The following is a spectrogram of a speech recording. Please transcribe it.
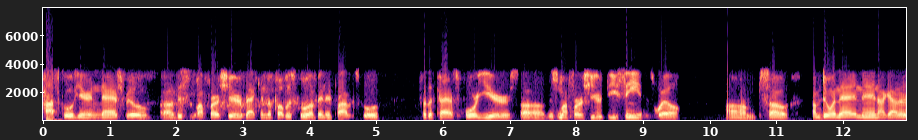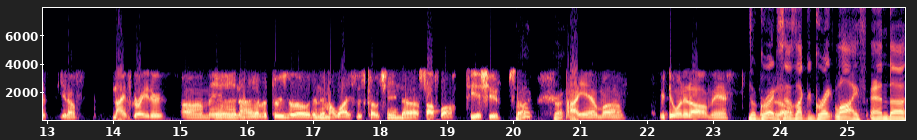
High School here in Nashville. this is my first year back in the public school. I've been in private school for the past four years. this is my first year DCing as well. Um, so I'm doing that, and then I got a you know ninth grader, um, and I have a three year old, and then my wife is coaching uh, softball TSU. So right, right. I am. Uh, we're doing it all, man. No, great. It sounds like a great life. And uh,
